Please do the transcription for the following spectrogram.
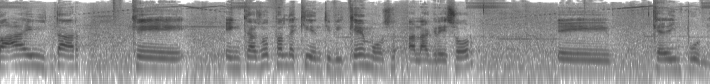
va a evitar que en caso tal de que identifiquemos al agresor, eh, quede impune.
